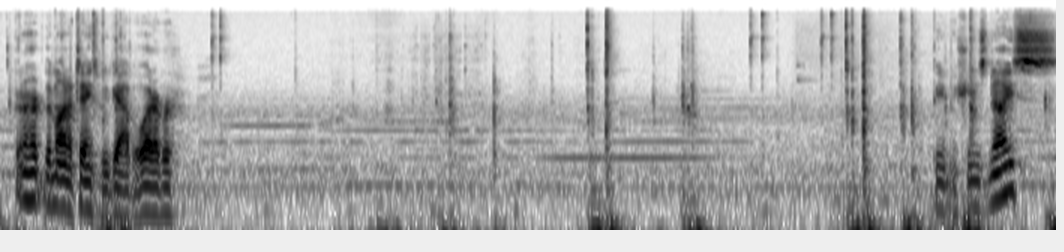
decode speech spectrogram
It's gonna hurt the amount of tanks we got, but whatever. Paint machine's nice.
